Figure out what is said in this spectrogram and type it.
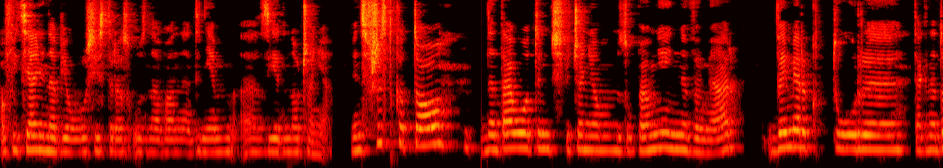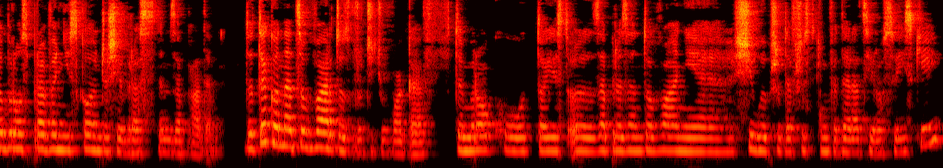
oficjalnie na Białorusi jest teraz uznawany Dniem e, Zjednoczenia. Więc wszystko to nadało tym ćwiczeniom zupełnie inny wymiar. Wymiar, który tak na dobrą sprawę nie skończy się wraz z tym zapadem. Do tego, na co warto zwrócić uwagę w tym roku, to jest e, zaprezentowanie siły przede wszystkim Federacji Rosyjskiej.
